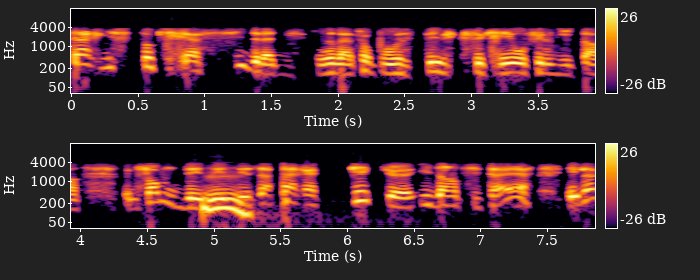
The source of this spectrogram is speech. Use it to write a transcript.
d'aristocratie de la discrimination positive qui s'est créée au fil du temps, une forme des, mmh. des, des apparatchiks identitaires, et là,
